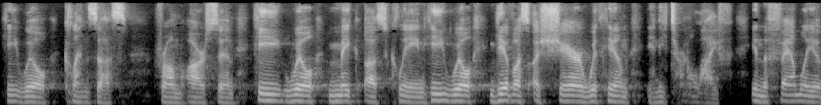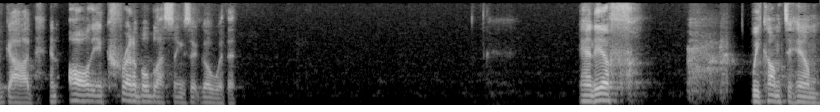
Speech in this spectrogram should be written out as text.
He will cleanse us from our sin. He will make us clean. He will give us a share with him in eternal life, in the family of God, and all the incredible blessings that go with it. And if we come to Him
